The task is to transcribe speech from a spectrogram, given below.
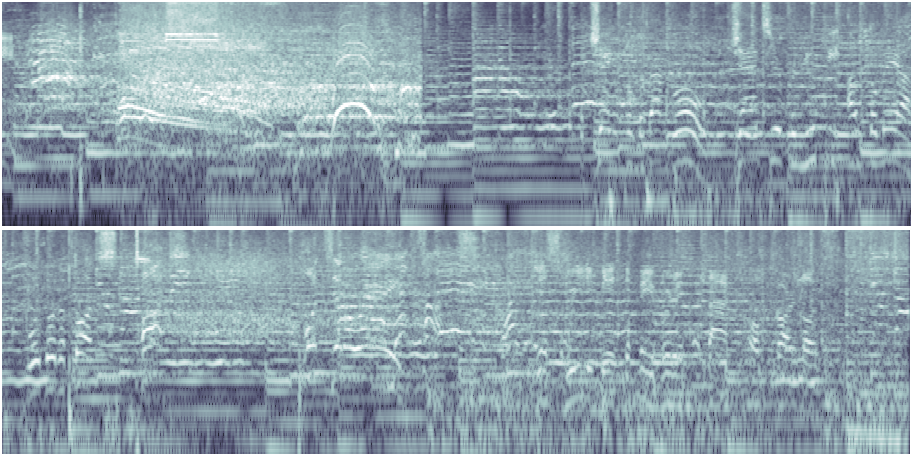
Cheng from the back row. Chance here for UP. Altomea will go to Tots. Tots puts it just really been the favorite attack of Carlos.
